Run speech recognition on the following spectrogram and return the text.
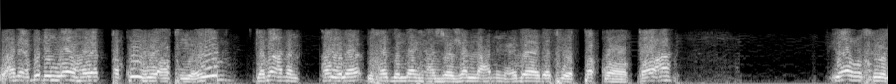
وأن اعبدوا الله واتقوه وأطيعون. جمعنا القول بفضل الله عز وجل عن العبادة والتقوى والطاعة. يغفر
